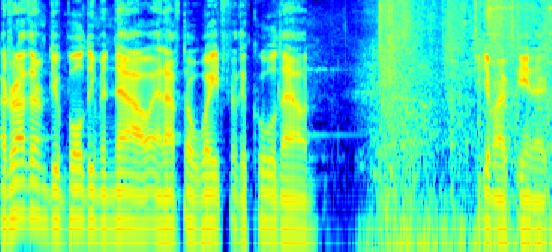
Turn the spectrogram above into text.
I'd rather him do Bull Demon now and have to wait for the cooldown to get my Phoenix.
